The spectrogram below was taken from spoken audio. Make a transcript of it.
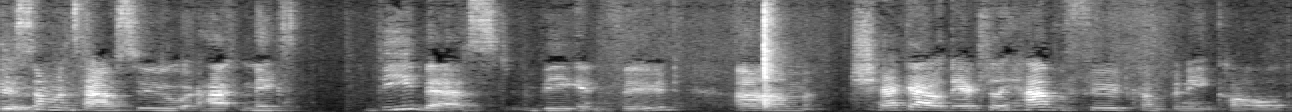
good. someone's house who ha- makes the best vegan food. Um, check out, they actually have a food company called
